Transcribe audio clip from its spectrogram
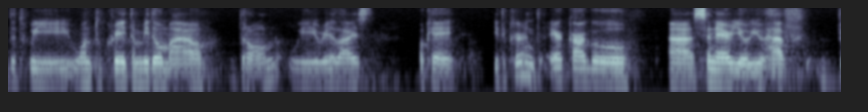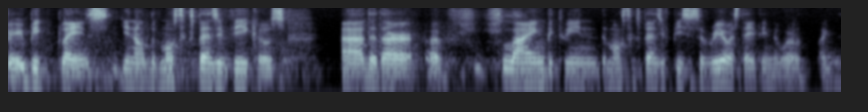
that we want to create a middle mile drone, we realized, okay, in the current air cargo uh, scenario, you have very big planes, you know, the most expensive vehicles uh, that are uh, flying between the most expensive pieces of real estate in the world, like the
